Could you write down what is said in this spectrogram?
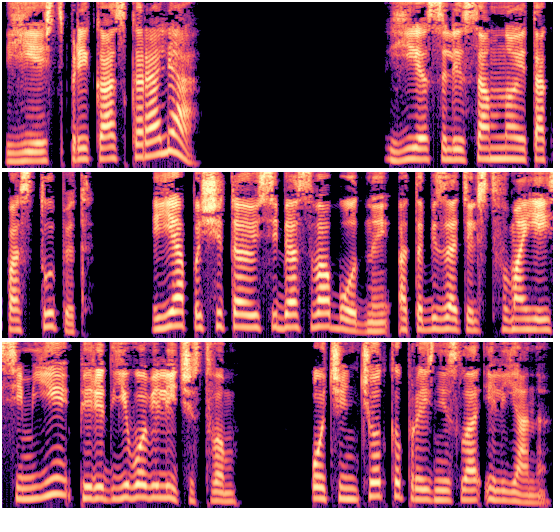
Есть приказ короля. Если со мной так поступят, я посчитаю себя свободной от обязательств моей семьи перед его величеством, очень четко произнесла Ильяна.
